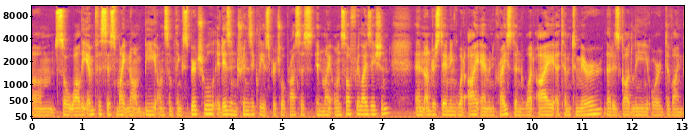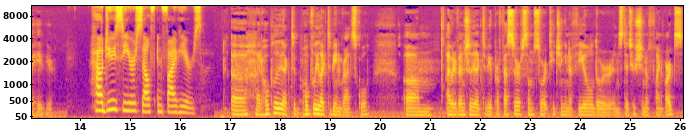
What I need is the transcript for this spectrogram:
Um, so while the emphasis might not be on something spiritual, it is intrinsically a spiritual process in my own self realization and understanding what I am in Christ and what I attempt to mirror that is godly or divine behavior. How do you see yourself in five years? Uh, I'd hopefully like to hopefully like to be in grad school. Um, I would eventually like to be a professor of some sort, teaching in a field or institution of fine arts.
